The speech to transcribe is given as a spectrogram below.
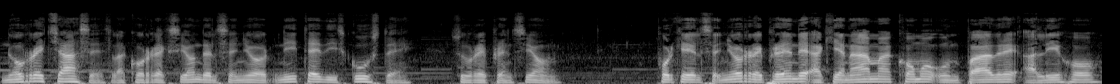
no rechaces la corrección del Señor, ni te disguste su reprensión, porque el Señor reprende a quien ama como un padre al hijo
